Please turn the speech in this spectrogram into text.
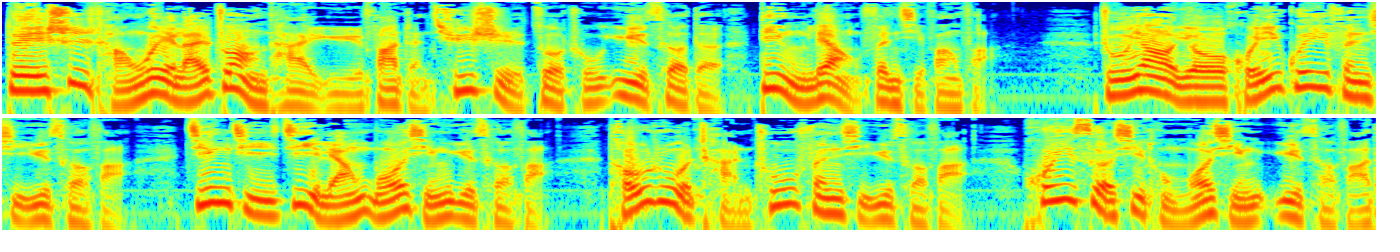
对市场未来状态与发展趋势做出预测的定量分析方法。主要有回归分析预测法、经济计量模型预测法、投入产出分析预测法、灰色系统模型预测法等。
